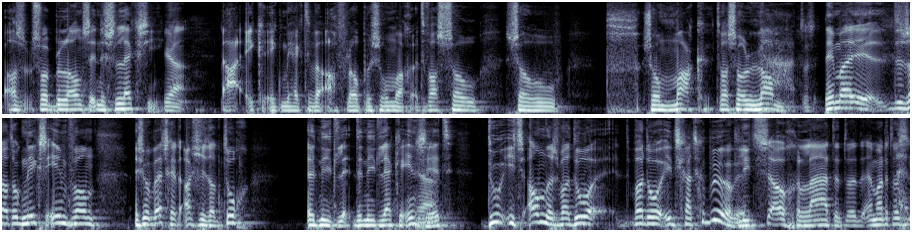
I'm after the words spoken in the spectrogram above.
als een soort balans in de selectie. Ja, Nou, ik, ik merkte wel afgelopen zondag, het was zo, zo, pff, zo mak. Het was zo lam. Ja, het was- Nee, maar eh, er zat ook niks in van zo'n wedstrijd. Als je dan toch het niet, er niet lekker in Ja. zit, doe iets anders waardoor, waardoor iets gaat gebeuren. het liet zo gelaten. Maar het was...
